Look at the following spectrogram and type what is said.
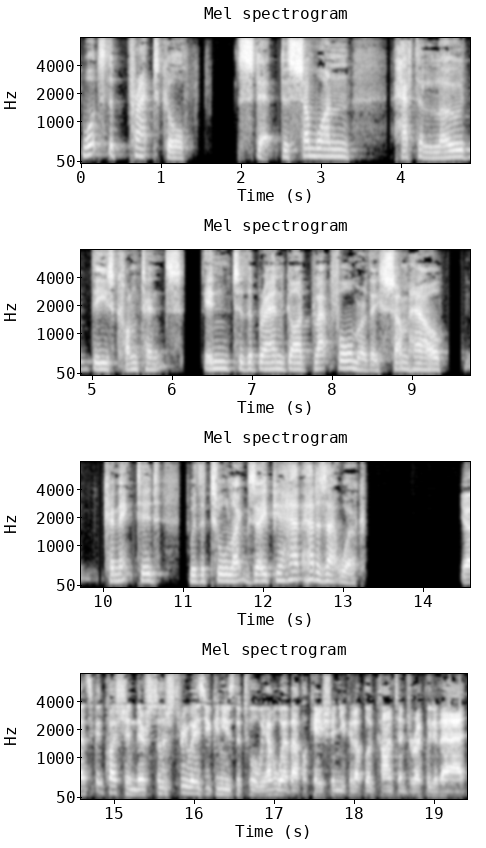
What's the practical step? Does someone have to load these contents into the BrandGuard platform, or are they somehow connected with a tool like Zapier? How, how does that work? Yeah, it's a good question. There's so there's three ways you can use the tool. We have a web application. You could upload content directly to that.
